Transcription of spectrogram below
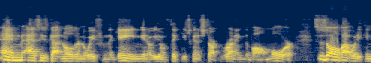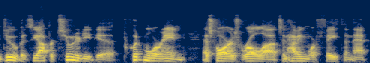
And as he's gotten older and away from the game, you know, you don't think he's going to start running the ball more. This is all about what he can do, but it's the opportunity to put more in as far as rollouts and having more faith in that.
